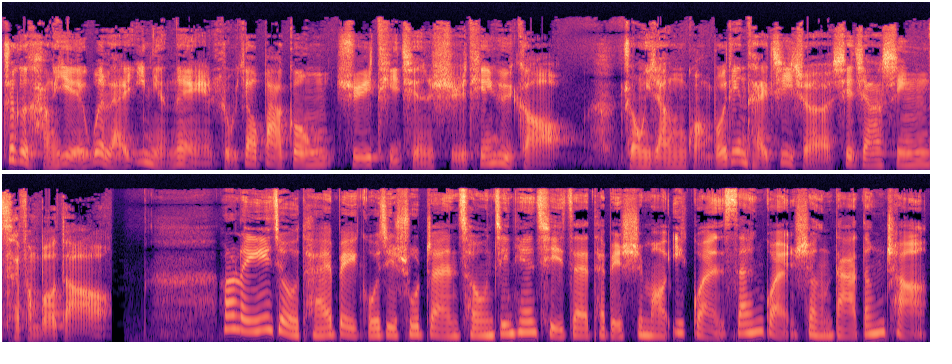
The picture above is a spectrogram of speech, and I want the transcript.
这个行业未来一年内如要罢工，需提前十天预告。中央广播电台记者谢嘉欣采访报道。二零一九台北国际书展从今天起在台北世贸一馆、三馆盛大登场。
